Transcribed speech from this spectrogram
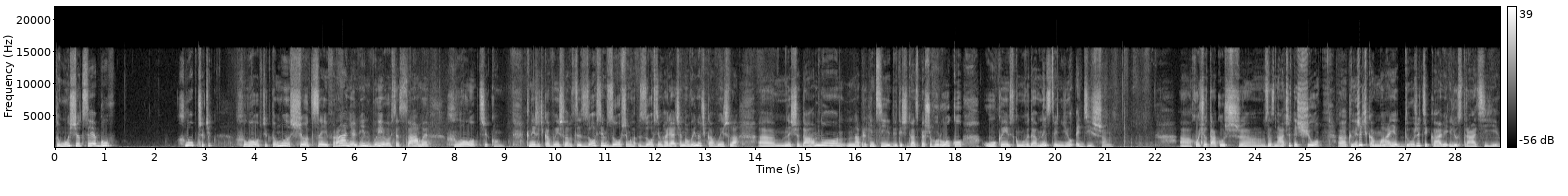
Тому що це був хлопчик. Хлопчик. Хлопчик, тому що цей Франя він виявився саме хлопчиком. Книжечка вийшла, це зовсім зовсім зовсім гаряча новиночка. Вийшла е, нещодавно, наприкінці 2021 року, у київському видавництві New Edition. Хочу також е, зазначити, що е, книжечка має дуже цікаві ілюстрації.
